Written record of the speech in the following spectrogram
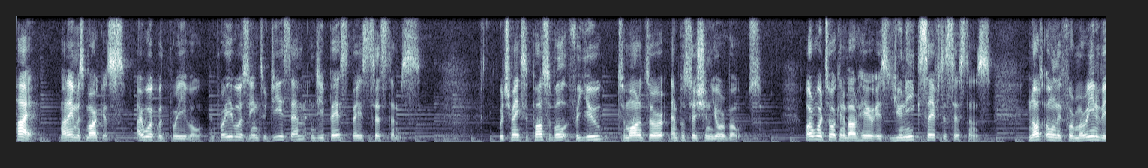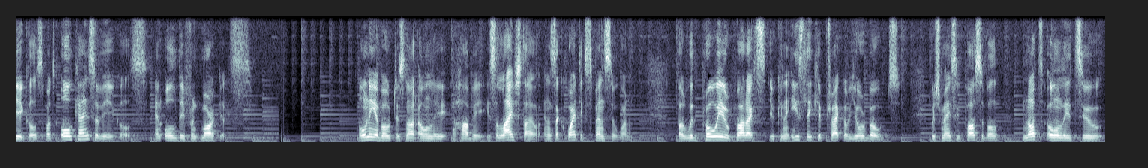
Hi, my name is Marcus. I work with Proevo, and Proevo is into GSM and GPS-based systems, which makes it possible for you to monitor and position your boat. What we're talking about here is unique safety systems, not only for marine vehicles, but all kinds of vehicles and all different markets. Owning a boat is not only a hobby, it's a lifestyle and it's a quite expensive one. But with Proevo products, you can easily keep track of your boat, which makes it possible not only to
